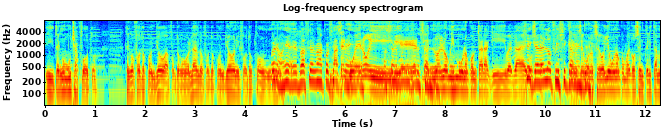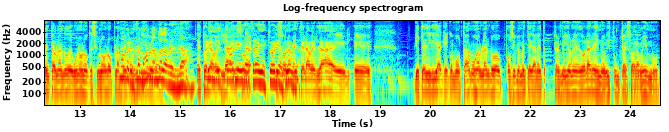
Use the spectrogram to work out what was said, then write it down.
Y tengo muchas fotos. Tengo fotos con Joa, fotos con Orlando, fotos con Johnny, fotos con. Bueno, eh, va a ser una cosa Va a ser bueno y ser eh, no es lo mismo uno contar aquí, ¿verdad? Sí, que verlo físicamente. que se, uno- se oye uno como egocentristamente hablando de uno, no que si uno lo plasma No, pero estamos libro. hablando la verdad. Esto es Y la verdad. historia y, sola- la trayectoria y solamente tuya. la verdad. eh, yo te diría que como estábamos hablando, posiblemente gané 3 millones de dólares y no he visto un peso ahora mismo.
